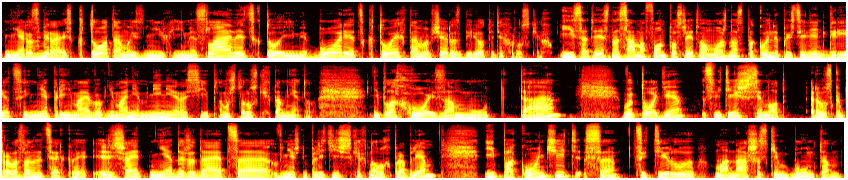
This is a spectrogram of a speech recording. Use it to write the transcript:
не разбираясь, кто там из них имеславец, кто ими борец, кто их там вообще разберет, этих русских. И, соответственно, сам Афон после этого можно спокойно присоединять к Греции, не принимая во внимание мнение России, потому что русских там нету. Неплохой замут, да? В итоге Святейший Синод Русской Православной Церкви решает не дожидаться внешнеполитических новых проблем и покончить с, цитирую, монашеским бунтом.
